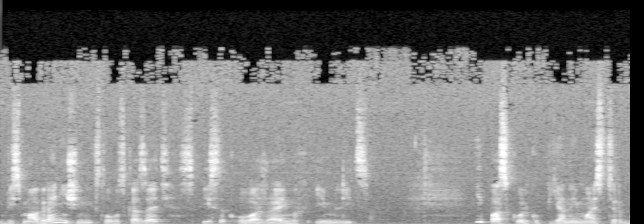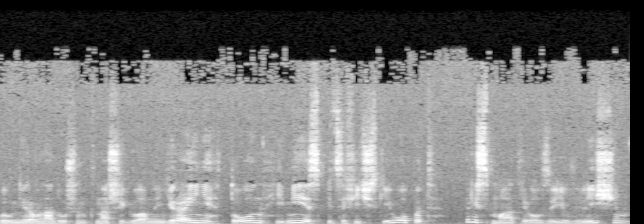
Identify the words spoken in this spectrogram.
весьма ограниченный, к слову сказать, список уважаемых им лиц. И поскольку пьяный мастер был неравнодушен к нашей главной героине, то он, имея специфический опыт, присматривал за ее жилищем,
